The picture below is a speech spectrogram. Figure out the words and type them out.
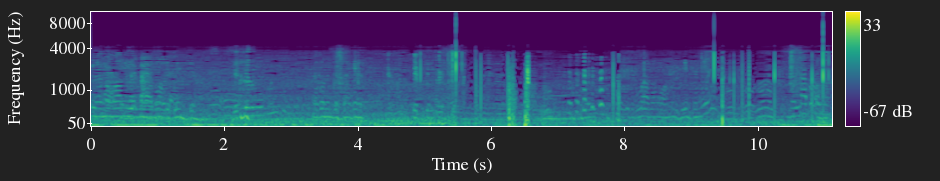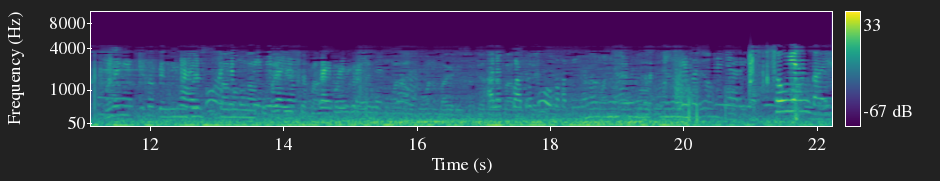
Ano ka ang litang mo lisensya? Lisensya mo po? Ako nagkasakit. 15 years old. Ano yung ito, pending Kahit first, po, ano tamang pong nga po, pinila 5 years yung siya pa. driver's Pag immigration license po, wala mo. ko po ng violation. Kaya Alas dapat 4 po, nangyari yan? So, yan guys.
